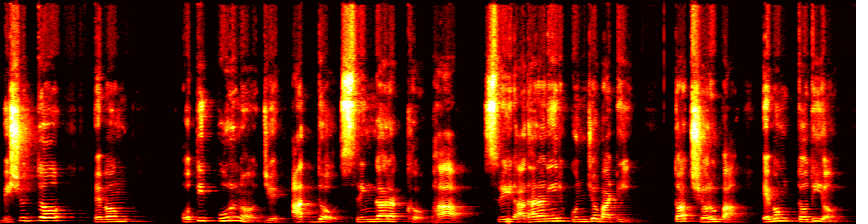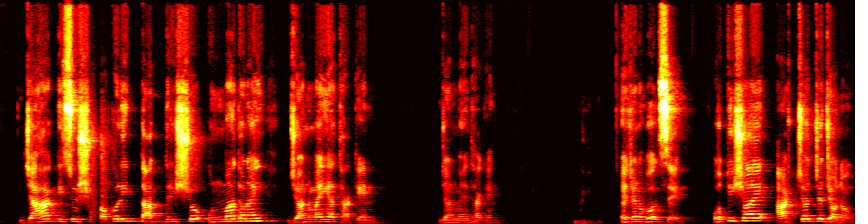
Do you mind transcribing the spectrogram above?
বিশুদ্ধ এবং অতি পূর্ণ যে আদ্য শৃঙ্গারাক্ষ ভাব শ্রী রাধারানীর কুঞ্জবাটি তৎস্বরূপা এবং তদীয়, যাহা কিছু সকলই তাদৃশ্য উন্মাদনায় জন্মাইয়া থাকেন জন্মাইয়া থাকেন। এজন্য বলছে, অতিশয় আশ্চর্যজনক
